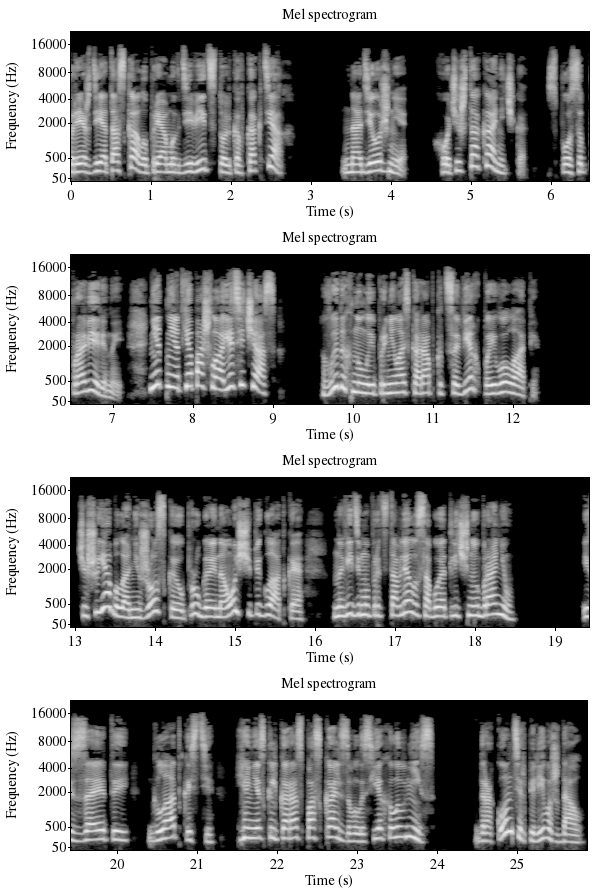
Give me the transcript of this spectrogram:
Прежде я таскал упрямых девиц только в когтях. Надежнее. Хочешь так, Анечка? Способ проверенный. Нет-нет, я пошла, я сейчас. Выдохнула и принялась карабкаться вверх по его лапе. Чешуя была не жесткая, упругая и на ощупь и гладкая, но, видимо, представляла собой отличную броню. Из-за этой гладкости я несколько раз поскальзывалась, ехала вниз. Дракон терпеливо ждал.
